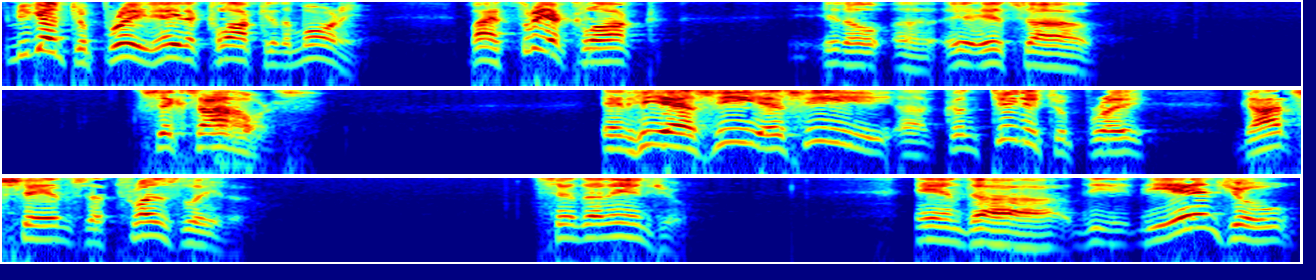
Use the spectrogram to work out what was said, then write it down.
You begin to pray at 8 o'clock in the morning. By 3 o'clock, you know, uh, it's uh, six hours. And he, as he, as he uh, continued to pray, God sends a translator, send an angel. And uh, the, the angel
